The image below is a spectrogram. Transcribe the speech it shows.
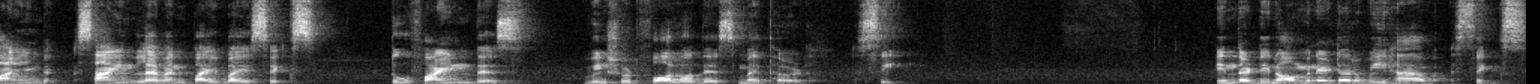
find sine 11 pi by 6. To find this, we should follow this method. C. In the denominator we have 6.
